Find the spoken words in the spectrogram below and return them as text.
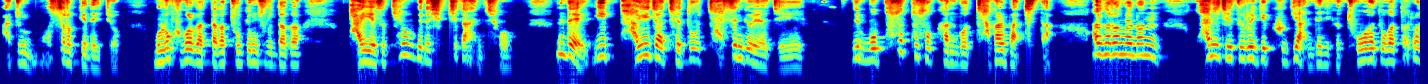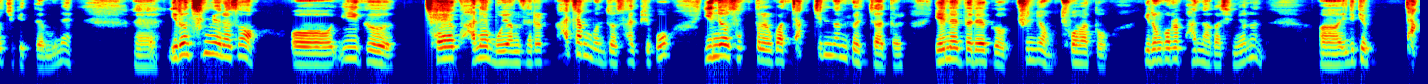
아주 멋스럽게 되죠. 물론 그걸 갖다가 조경수로다가 바위에서 캐우기는 쉽지가 않죠. 근데 이 바위 자체도 잘생겨야지. 뭐 푸석푸석한 뭐 자갈밭이다. 아 그러면은 관이 제대로 이게 극이 안 되니까 조화도가 떨어지기 때문에 예, 이런 측면에서 어 이 그 제 관의 모양새를 가장 먼저 살피고 이 녀석들과 짝짓는 글자들 얘네들의 그 균형 조화도 이런 거를 봐 나가시면은 어 이렇게 딱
